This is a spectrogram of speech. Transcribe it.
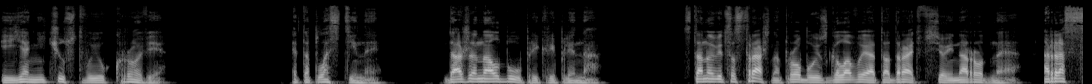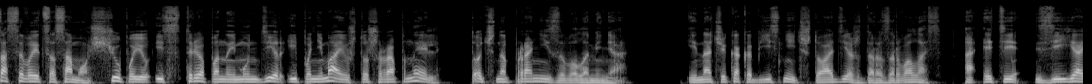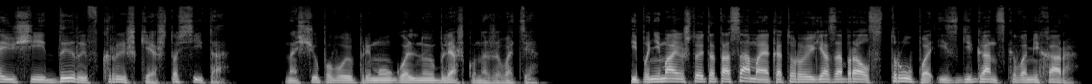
И я не чувствую крови. Это пластины. Даже на лбу прикреплена. Становится страшно, пробую с головы отодрать все инородное рассасывается само. Щупаю истрепанный мундир и понимаю, что шрапнель точно пронизывала меня. Иначе как объяснить, что одежда разорвалась? А эти зияющие дыры в крышке, что сито? Нащупываю прямоугольную бляшку на животе. И понимаю, что это та самая, которую я забрал с трупа из гигантского мехара.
